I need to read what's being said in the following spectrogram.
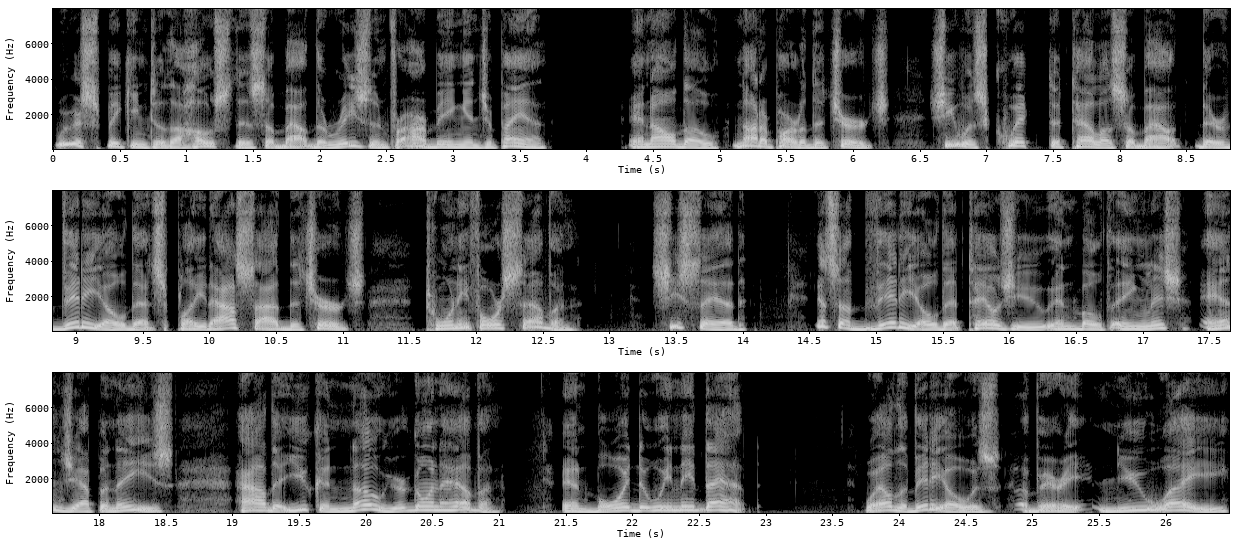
we were speaking to the hostess about the reason for our being in Japan. And although not a part of the church, she was quick to tell us about their video that's played outside the church 24 7. She said, It's a video that tells you in both English and Japanese how that you can know you're going to heaven. And boy, do we need that. Well, the video is a very new way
